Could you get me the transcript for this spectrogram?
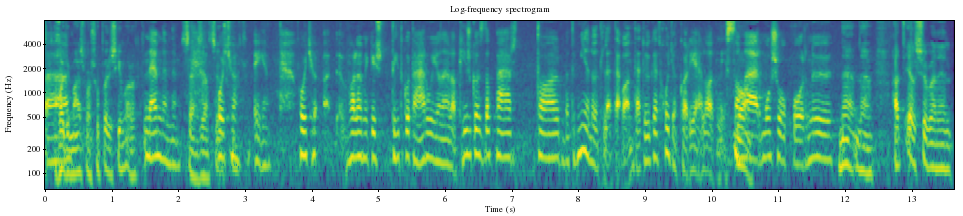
A Uh, hagyományos masopor is kimaradt. nem, nem, nem. Szenzációs Hogyha, igen. Hogyha valami kis titkot áruljon el a kisgazdapárttal, hát milyen ötlete van? Tehát őket hogy akarja eladni? Szamár, mosópor, nő, Nem, nem. Hát elsőben én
